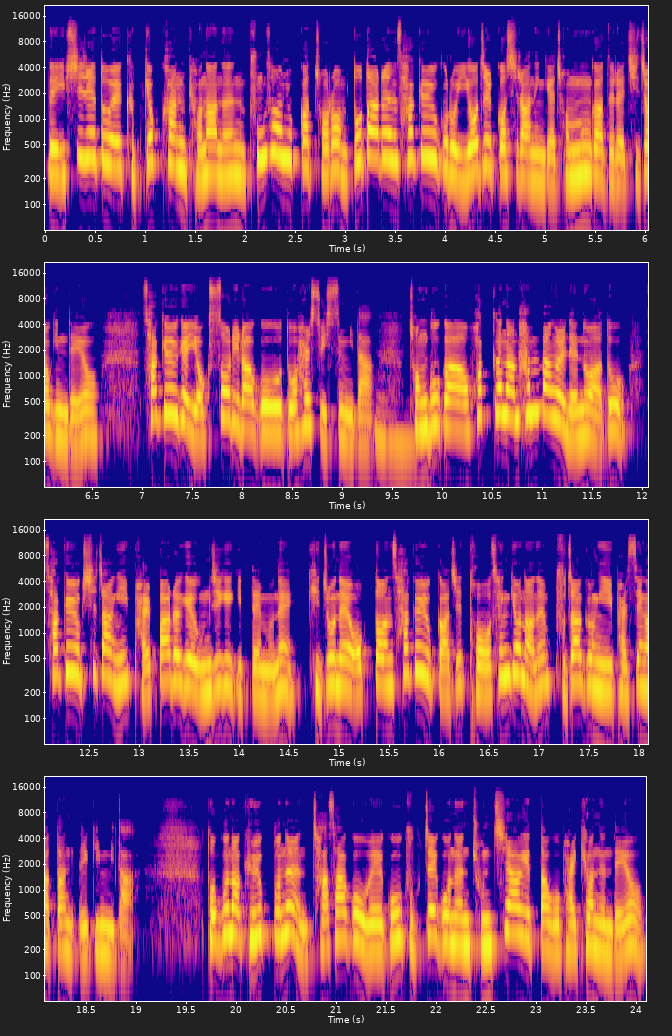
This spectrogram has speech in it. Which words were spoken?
네, 입시 제도의 급격한 변화는 풍선 효과처럼 또 다른 사교육으로 이어질 것이라는 게 전문가들의 지적인데요. 사교육의 역설이라고도 할 수 있습니다. 음. 정부가 화끈한 한 방을 내놓아도 사교육 시장이 발빠르게 움직이기 때문에 기존에 없던 사교육까지 더 생겨나는 부작용이 발생했다는 얘기입니다. 더구나 교육부는 자사고, 외고, 국제고는 존치하겠다고 밝혔는데요.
